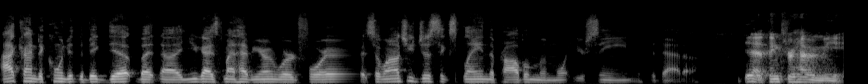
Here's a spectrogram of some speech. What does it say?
I kind of coined it the big dip, but uh, you guys might have your own word for it. So why don't you just explain the problem and what you're seeing with the data? Yeah, thanks for having me.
